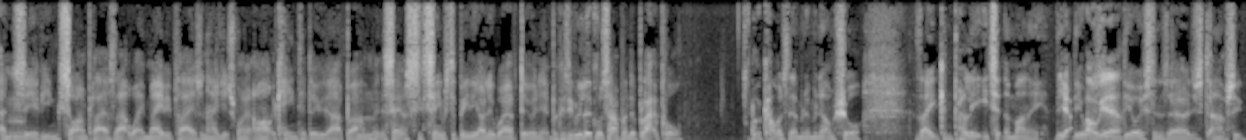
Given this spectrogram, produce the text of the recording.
And Hmm. see if you can sign players that way. Maybe players and agents won't, aren't keen to do that, but I Hmm. mean, it seems, it seems to be the only way of doing it. Because if you look what's happened to Blackpool, we'll come to them in a minute, I'm sure. They completely took the money. The, Yeah. the, Oh, Oystons, yeah. the Oystons there are just an absolute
